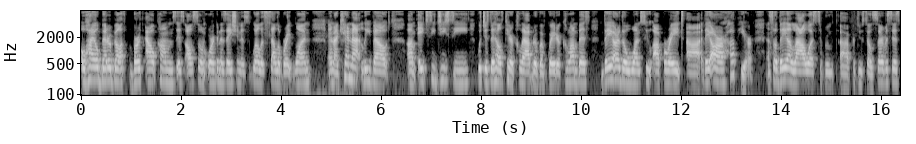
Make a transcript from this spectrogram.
Ohio Better Birth Outcomes is also an organization as well as Celebrate One. And I cannot leave out um, HCGC, which is the Healthcare Collaborative of Greater Columbus. They are the ones who operate, uh, they are our hub here. And so they allow us to uh, produce those services.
